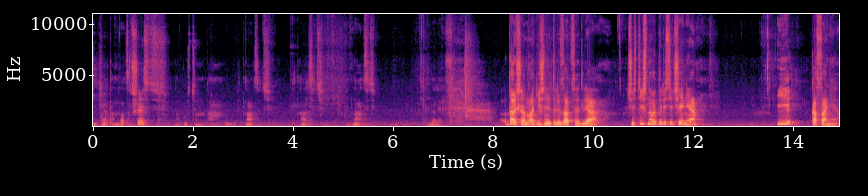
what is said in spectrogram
Например, там 26, допустим, там 15, 15, 15 и так далее. Дальше аналогичная детализация для частичного пересечения и касания.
